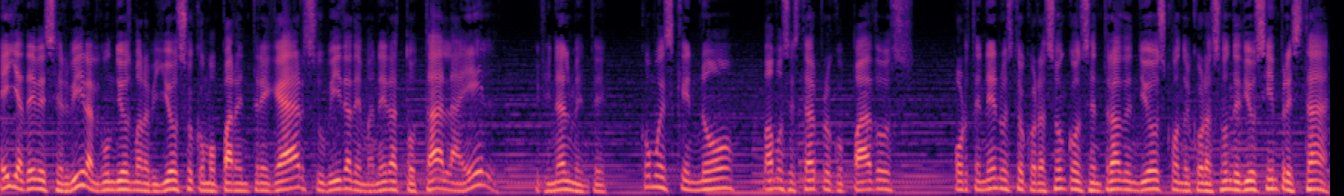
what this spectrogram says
ella debe servir a algún Dios maravilloso como para entregar su vida de manera total a Él. Y finalmente, ¿cómo es que no vamos a estar preocupados por tener nuestro corazón concentrado en Dios cuando el corazón de Dios siempre está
